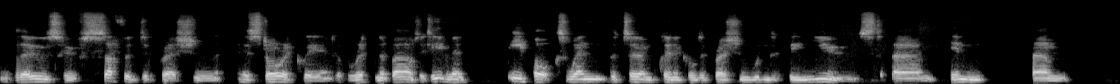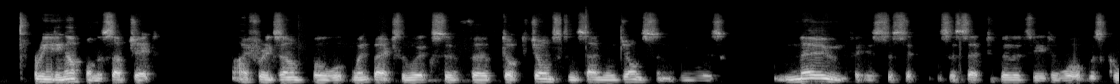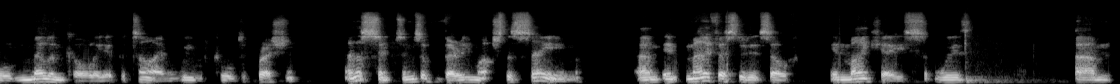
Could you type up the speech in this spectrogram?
those who've suffered depression historically and have written about it, even in epochs when the term clinical depression wouldn't have been used. Um, in um, reading up on the subject, I, for example, went back to the works of uh, Dr. Johnson, Samuel Johnson, who was known for his susceptibility to what was called melancholy at the time, we would call depression. And the symptoms are very much the same. Um, it manifested itself, in my case, with um,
